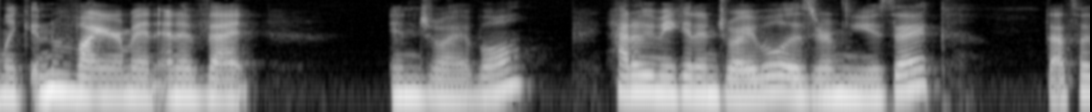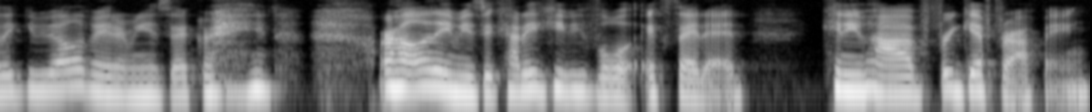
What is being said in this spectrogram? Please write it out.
like environment and event enjoyable. How do we make it enjoyable? Is there music? That's why they give you elevator music, right? or holiday music. How do you keep people excited? Can you have free gift wrapping?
